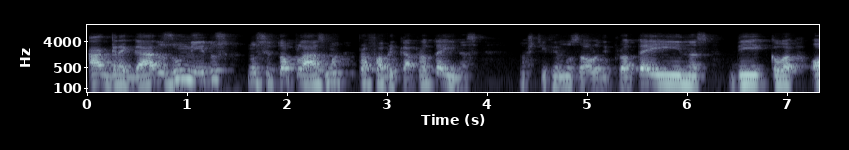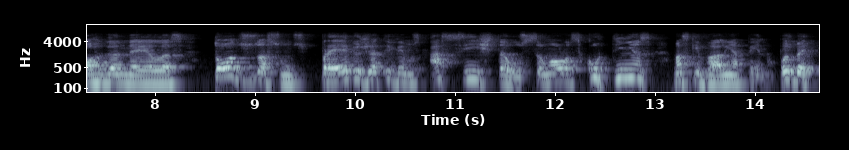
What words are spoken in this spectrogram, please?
agregados, unidos no citoplasma para fabricar proteínas. Nós tivemos aula de proteínas, de organelas, todos os assuntos prévios já tivemos. Assista-os, são aulas curtinhas, mas que valem a pena. Pois bem,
